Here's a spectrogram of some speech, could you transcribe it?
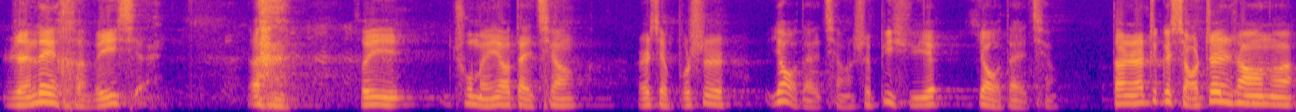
人类很危险。所以出门要带枪，而且不是要带枪，是必须要带枪。当然，这个小镇上呢，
